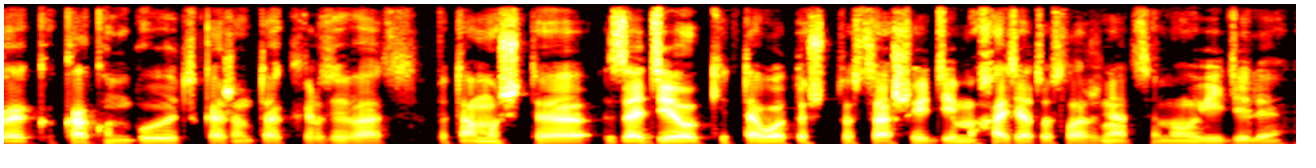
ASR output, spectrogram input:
как, как он будет, скажем так, развиваться. Потому что заделки того, то, что Саша и Дима хотят усложняться, мы увидели.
